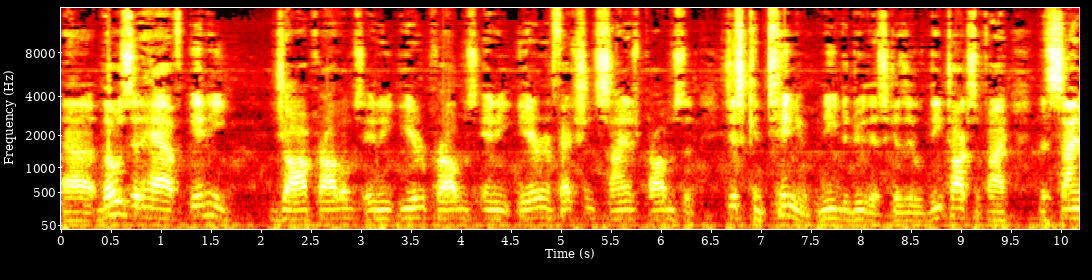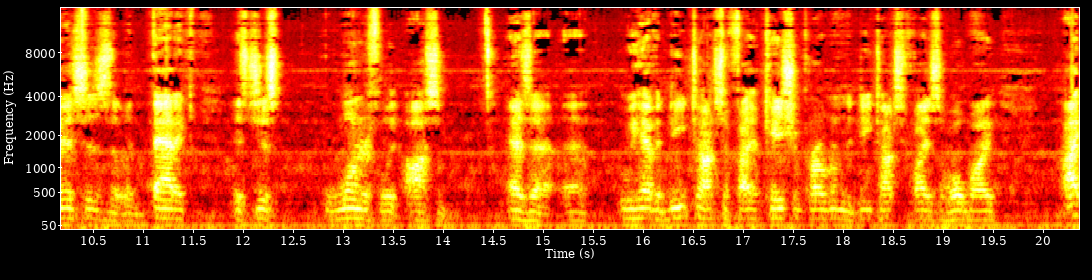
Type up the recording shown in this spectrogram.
Uh, those that have any jaw problems, any ear problems, any ear infections, sinus problems that just continue need to do this because it'll detoxify the sinuses, the lymphatic. It's just wonderfully awesome. As a, a we have a detoxification program that detoxifies the whole body. I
